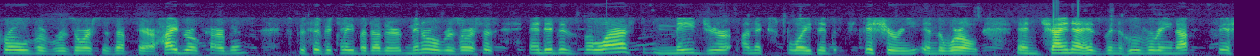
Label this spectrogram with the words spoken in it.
trove of resources up there, hydrocarbons specifically, but other mineral resources, and it is the last major unexploited fishery in the world. And China has been hoovering up fish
